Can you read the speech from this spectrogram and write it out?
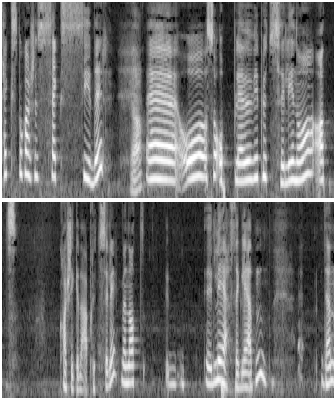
tekst på kanskje seks sider. Ja. Eh, og så opplever vi plutselig nå at Kanskje ikke det er plutselig, men at lesegleden, den,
